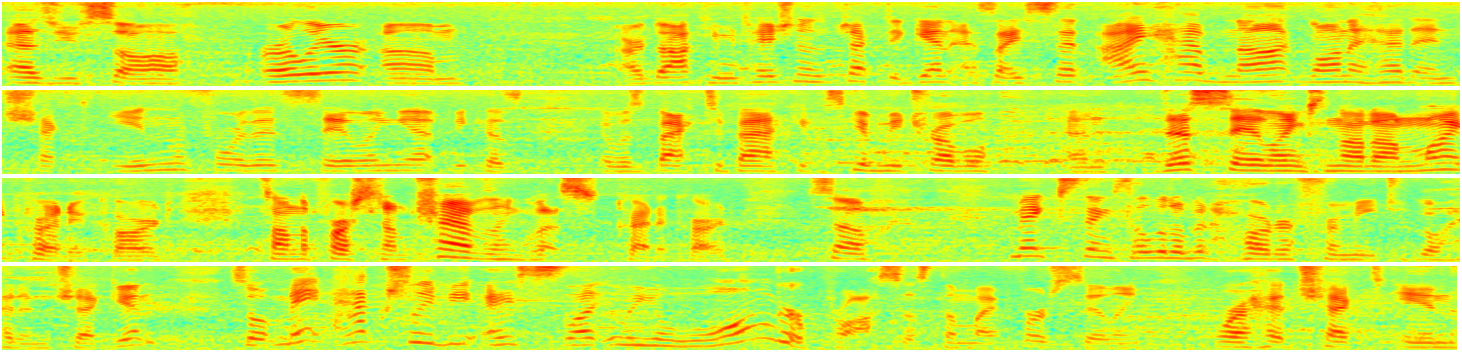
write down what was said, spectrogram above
as you saw earlier. Um, our documentation is checked. Again, as I said, I have not gone ahead and checked in for this sailing yet because it was back to back. It was giving me trouble, and this sailing's not on my credit card. It's on the person I'm traveling with's credit card. So makes things a little bit harder for me to go ahead and check in. So it may actually be a slightly longer process than my first sailing where I had checked in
